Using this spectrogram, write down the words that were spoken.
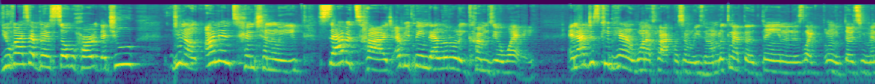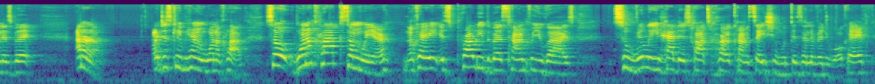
you guys have been so hurt that you you know, unintentionally sabotage everything that literally comes your way. And I just keep hearing one o'clock for some reason. I'm looking at the thing and it's like only 13 minutes, but I don't know. I just keep hearing one o'clock. So one o'clock somewhere, okay, is probably the best time for you guys to really have this heart-to-heart conversation with this individual, okay?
